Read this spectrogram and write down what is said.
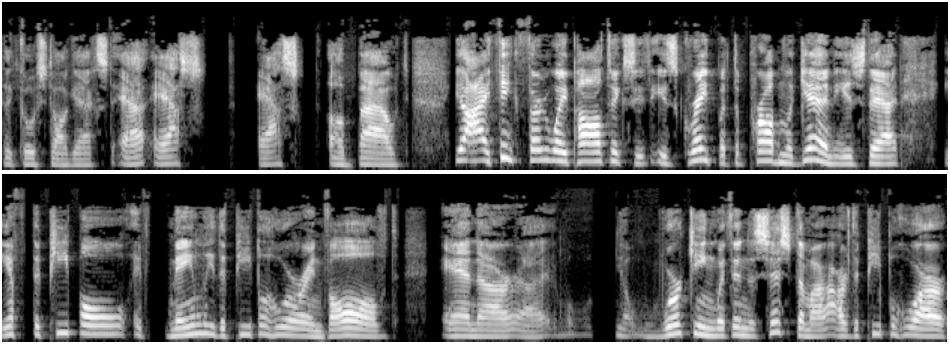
that Ghost Dog asked asked asked about. Yeah, I think third way politics is, is great, but the problem again is that if the people, if mainly the people who are involved and are uh, you know working within the system are, are the people who are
